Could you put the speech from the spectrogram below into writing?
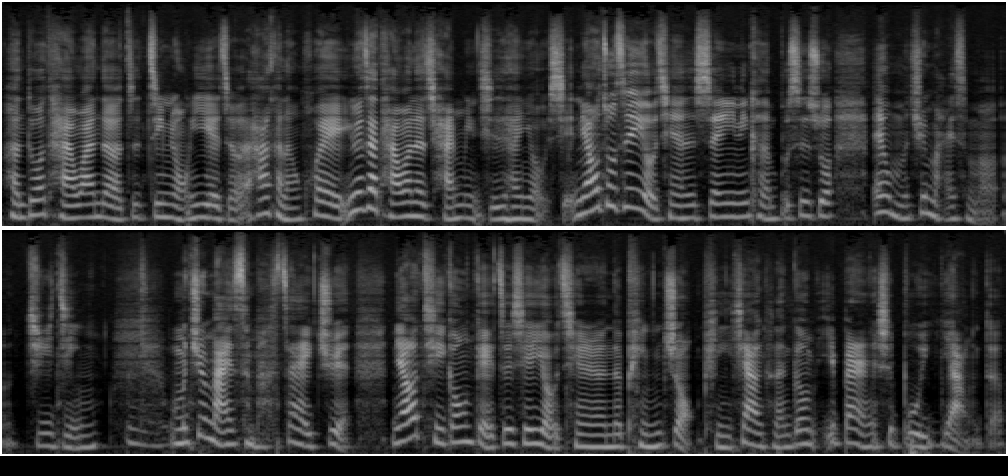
很多台湾的这金融业者，他可能会因为在。台湾的产品其实很有限，你要做这些有钱人的生意，你可能不是说，哎，我们去买什么基金，嗯，我们去买什么债券，你要提供给这些有钱人的品种品相，可能跟一般人是不一样的。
